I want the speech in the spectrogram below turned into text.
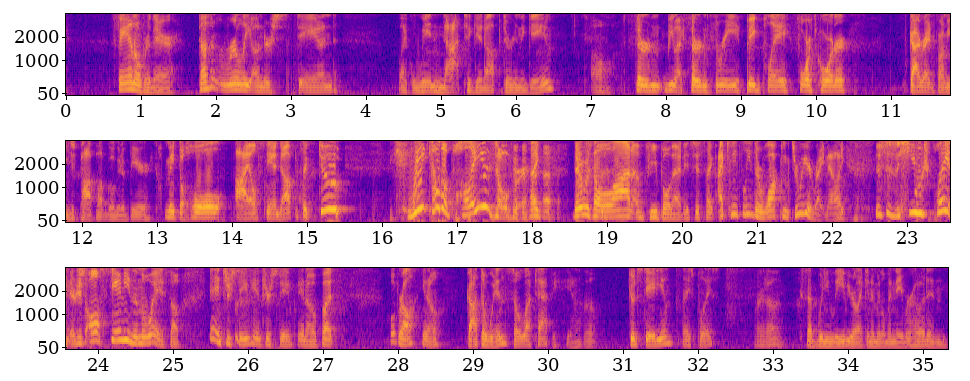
fan over there doesn't really understand like when not to get up during the game. oh, Third and be like third and three, big play, fourth quarter. Guy right in front of me, just pop up, go get a beer, make the whole aisle stand up. It's like, dude, wait till the play is over. Like there was a lot of people that it's just like I can't believe they're walking through here right now. Like this is a huge play. They're just all standing in the way. So interesting, interesting, you know. But overall, you know, got the win, so left happy. You know, Yeah. good stadium, nice place. Right on. Except when you leave, you're like in the middle of a neighborhood and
